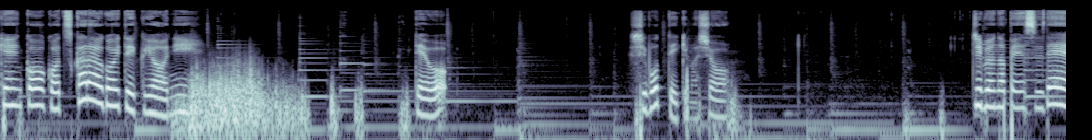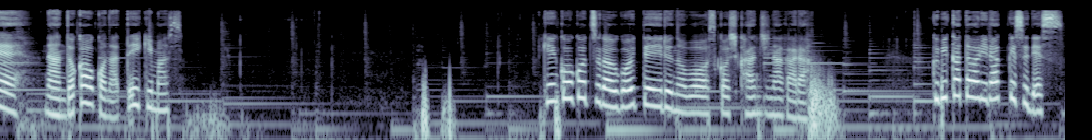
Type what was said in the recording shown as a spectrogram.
肩甲骨から動いていくように、手を絞っていきましょう。自分のペースで何度か行っていきます。肩甲骨が動いているのを少し感じながら。首肩はリラックスです。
